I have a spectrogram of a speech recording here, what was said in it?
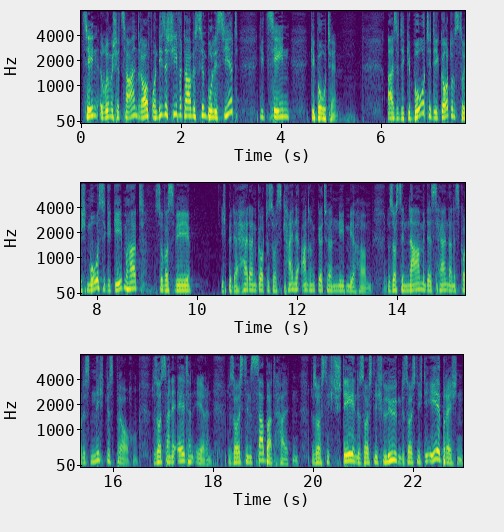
zehn römische Zahlen drauf und diese Schiefertafel symbolisiert die zehn Gebote. Also die Gebote, die Gott uns durch Mose gegeben hat, sowas wie ich bin der Herr dein Gott, du sollst keine anderen Götter neben mir haben. Du sollst den Namen des Herrn deines Gottes nicht missbrauchen. Du sollst deine Eltern ehren. Du sollst den Sabbat halten. Du sollst nicht stehen, du sollst nicht lügen, du sollst nicht die Ehe brechen.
